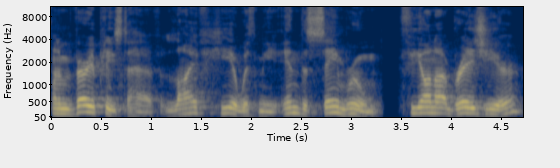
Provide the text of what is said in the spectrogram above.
And I'm very pleased to have live here with me in the same room Fiona Brazier,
